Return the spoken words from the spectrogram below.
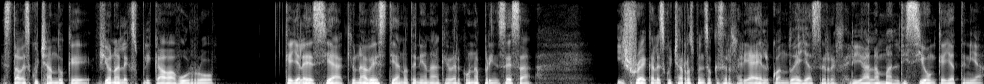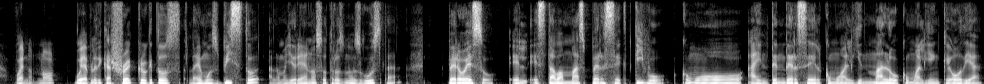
estaba escuchando que Fiona le explicaba a Burro que ella le decía que una bestia no tenía nada que ver con una princesa y Shrek al escucharlos pensó que se refería a él cuando ella se refería a la maldición que ella tenía. Bueno, no voy a platicar Shrek, creo que todos la hemos visto, a la mayoría de nosotros nos gusta, pero eso, él estaba más perceptivo como a entenderse él como alguien malo, como alguien que odia,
